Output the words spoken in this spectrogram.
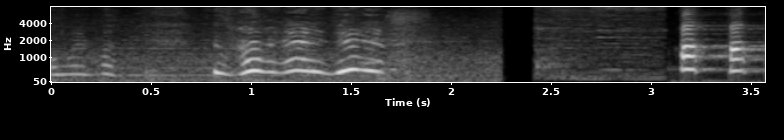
Oh my god, this woman had to do this.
